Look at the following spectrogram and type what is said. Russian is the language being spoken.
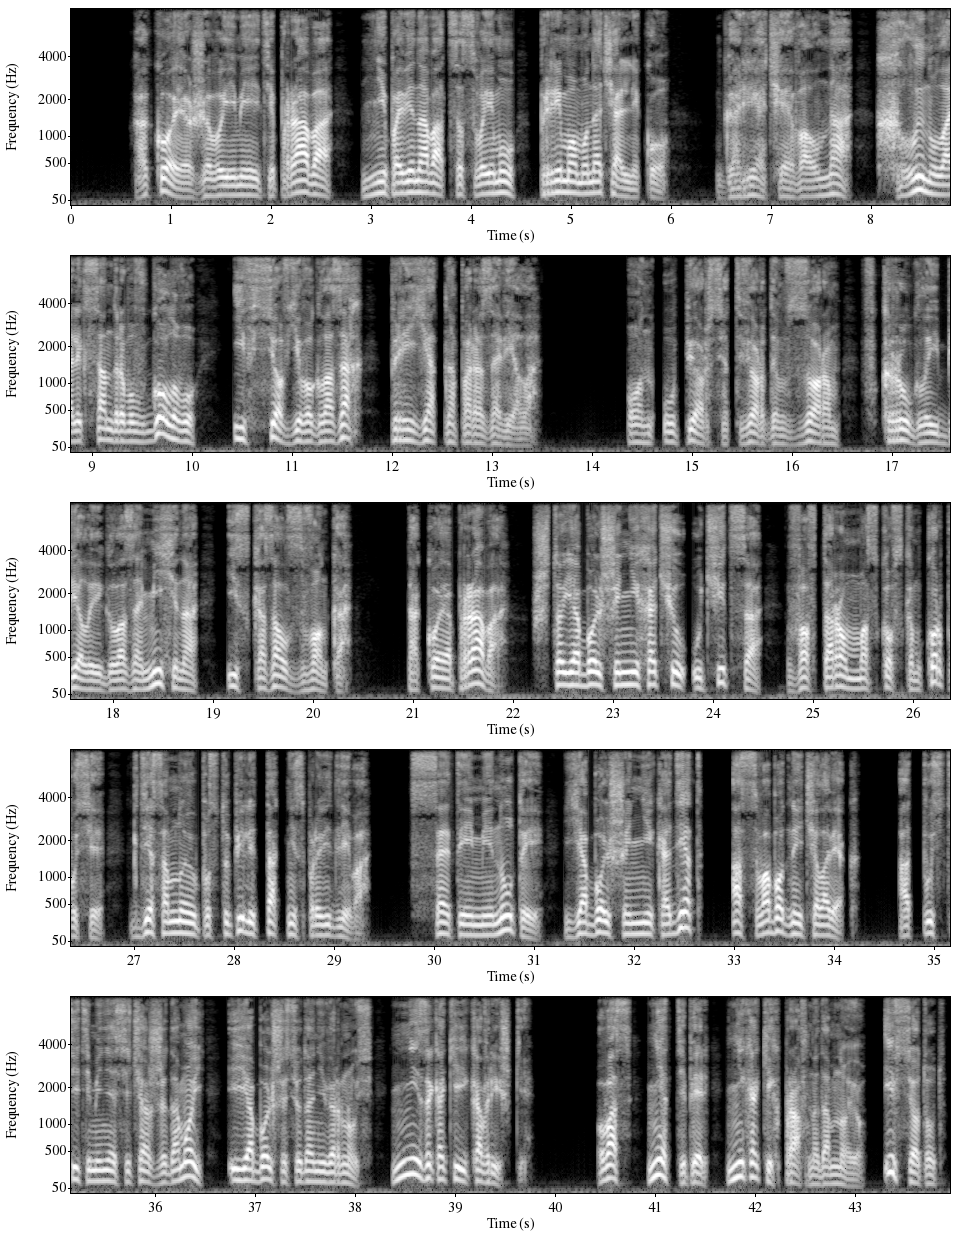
Какое же вы имеете право не повиноваться своему прямому начальнику?» Горячая волна хлынула Александрову в голову, и все в его глазах приятно порозовело. Он уперся твердым взором в круглые белые глаза Михина и сказал звонко, «Такое право, что я больше не хочу учиться во втором московском корпусе, где со мною поступили так несправедливо. С этой минуты я больше не кадет, а свободный человек. Отпустите меня сейчас же домой, и я больше сюда не вернусь, ни за какие ковришки. У вас нет теперь никаких прав надо мною, и все тут».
